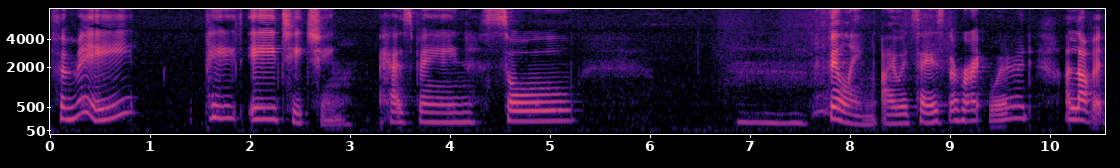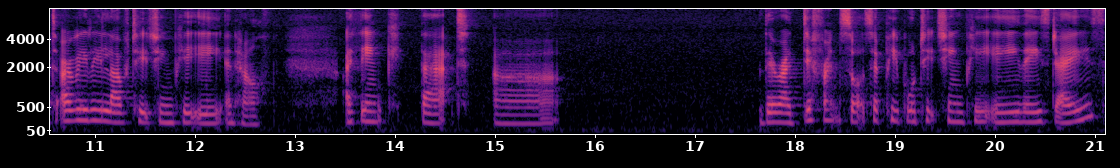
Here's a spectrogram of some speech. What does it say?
For me, PE teaching has been so hmm, filling, I would say is the right word. I love it. I really love teaching PE and health. I think that uh, there are different sorts of people teaching PE these days.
